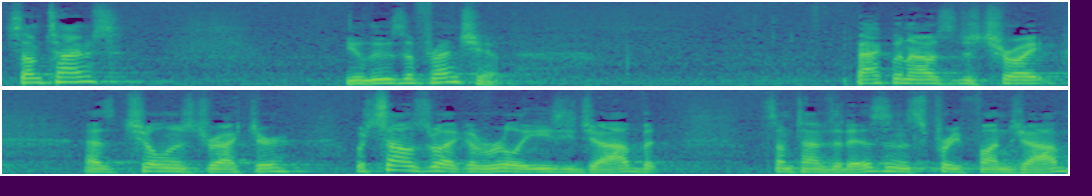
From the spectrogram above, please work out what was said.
Sometimes you lose a friendship. Back when I was in Detroit as a children's director, which sounds like a really easy job, but sometimes it is, and it's a pretty fun job.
